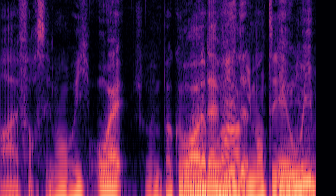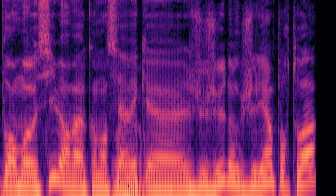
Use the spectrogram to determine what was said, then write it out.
Ah, forcément, oui. Ouais, Je sais même pas comment pour on euh, va pouvoir David. argumenter. Et Julien. oui, pour moi aussi. Mais on va commencer Ouais, avec ouais. euh, Juju. Donc, Julien, pour toi,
